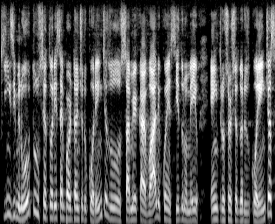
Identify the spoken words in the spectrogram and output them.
15 minutos, um setorista importante do Corinthians, o Samir Carvalho, conhecido no meio entre os torcedores do Corinthians,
